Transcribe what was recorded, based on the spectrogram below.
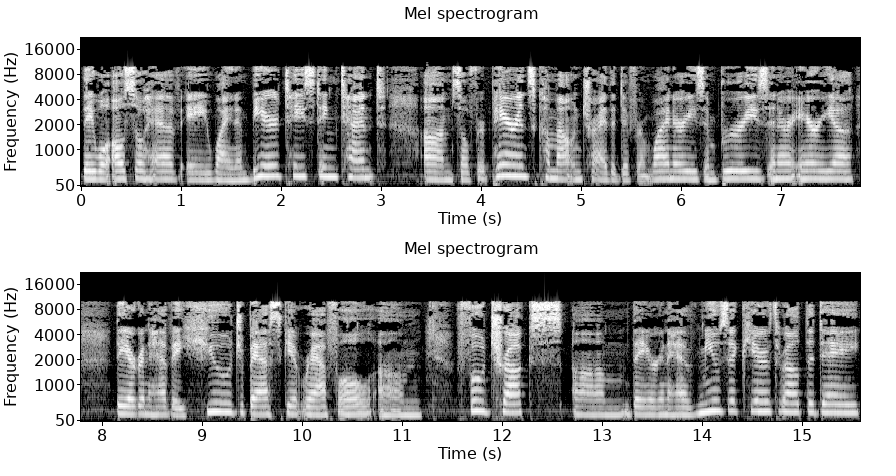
They will also have a wine and beer tasting tent. Um, so for parents, come out and try the different wineries and breweries in our area. They are going to have a huge basket raffle, um, food trucks. Um, they are going to have music here throughout the day,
